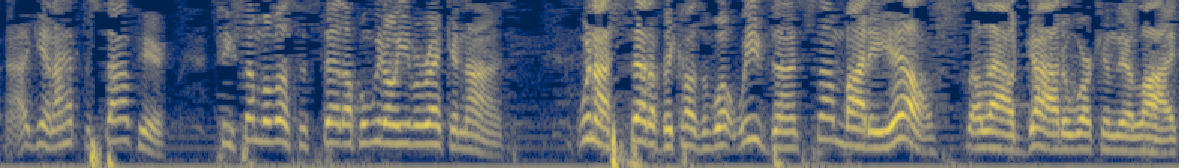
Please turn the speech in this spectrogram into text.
Again, I have to stop here. See, some of us are set up and we don't even recognize. We're not set up because of what we've done. Somebody else allowed God to work in their life,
